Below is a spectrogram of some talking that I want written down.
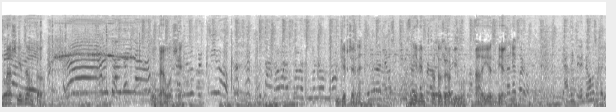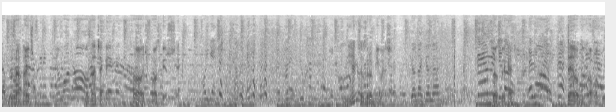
Masz jedzonko. Udało się. Dziewczyny, nie wiem kto to zrobił, ale jest wielki. Zatańczmy. No. Zaczekaj. Chodź, pospiesz się. Jak to zrobiłaś? Co słychać? Teo mi pomógł.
